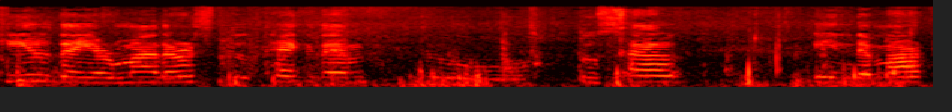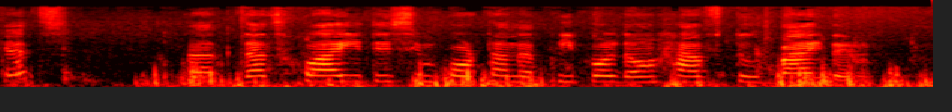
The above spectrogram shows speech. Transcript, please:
kill their mothers to take them to, to sell in the markets. But that's why it is important that people don't have to buy them.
